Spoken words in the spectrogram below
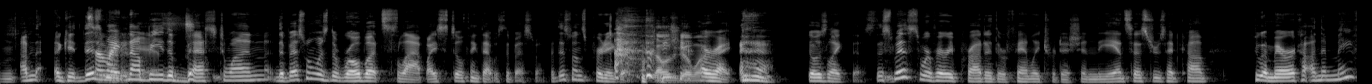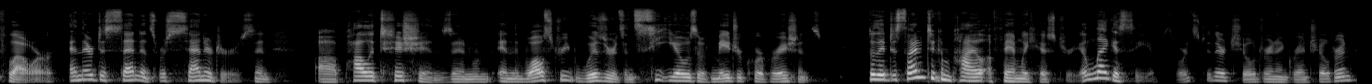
Mm, I'm not, okay. This So might ready. not be the best one. The best one was the robot slap. I still think that was the best one, but this one's pretty good. That was a good one. All right. Goes like this The Smiths were very proud of their family tradition. The ancestors had come to America on the Mayflower, and their descendants were senators and uh, politicians and, and Wall Street wizards and CEOs of major corporations. So they decided to compile a family history, a legacy of sorts to their children and grandchildren.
